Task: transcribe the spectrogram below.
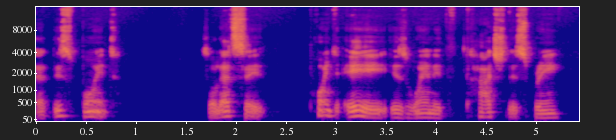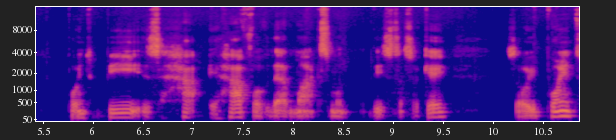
At this point, so let's say point A is when it touched the spring, point B is ha half of that maximum distance, okay? So you point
